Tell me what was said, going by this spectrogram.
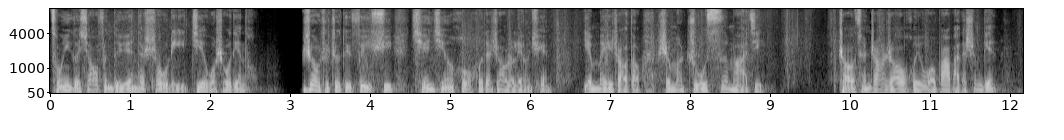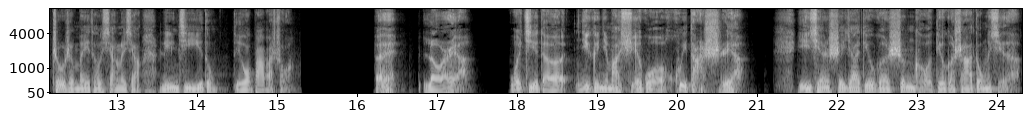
从一个小分队员的手里接过手电筒，绕着这堆废墟前前后后的绕了两圈，也没找到什么蛛丝马迹。赵村长绕回我爸爸的身边，皱着眉头想了想，灵机一动，对我爸爸说：“哎，老二呀，我记得你跟你妈学过会打石呀。”以前谁家丢个牲口、丢个啥东西的，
